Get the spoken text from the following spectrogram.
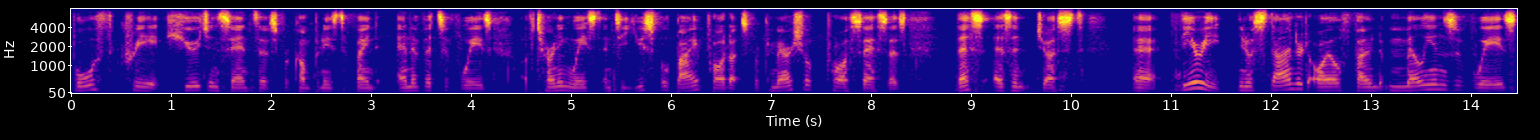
both create huge incentives for companies to find innovative ways of turning waste into useful byproducts for commercial processes. This isn't just uh, theory. You know, Standard Oil found millions of ways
